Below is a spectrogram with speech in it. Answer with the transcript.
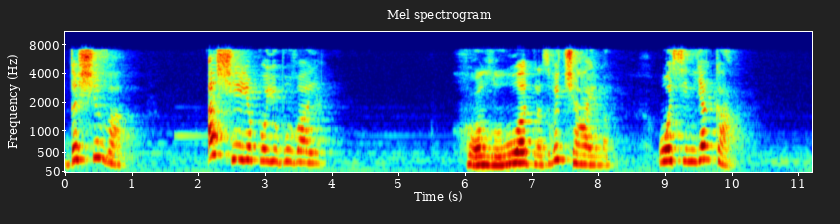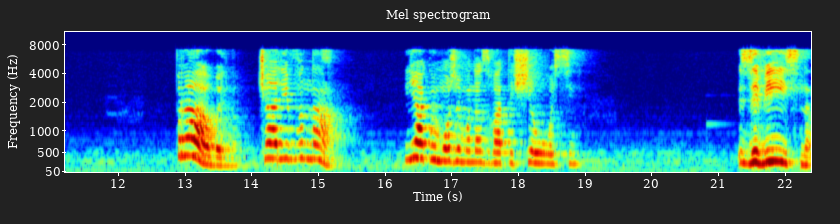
дощова. А ще якою буває? Холодна, звичайно. Осінь яка? Правильно, чарівна. Як ми можемо назвати ще осінь? Звісно,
